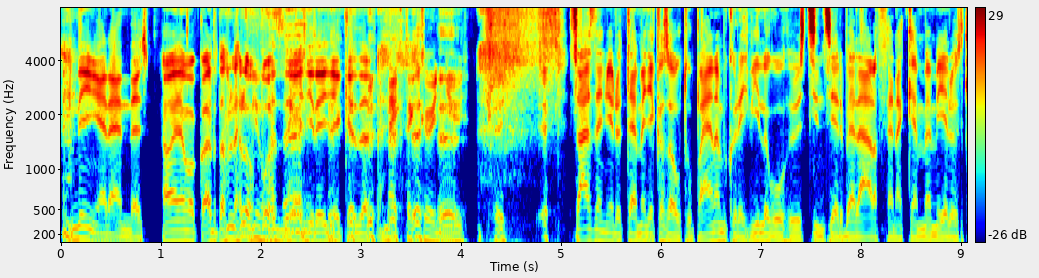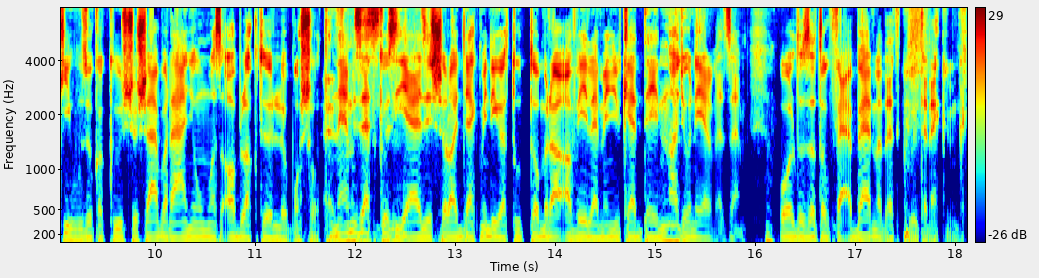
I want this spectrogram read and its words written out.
Milyen rendes. Ha nem akartam lelombozni, annyira igyekezett. Nektek könnyű. 145-tel megyek az autópályán, amikor egy villogó hőscincér beláll a fenekembe, mielőtt kihúzok a külső sávba, rányomom az ablaktörlő mosót. Nemzetközi jelzéssel adják mindig a tudtomra a véleményüket, de én nagyon élvezem. Oldozatok fel, Bernadett küldte nekünk.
